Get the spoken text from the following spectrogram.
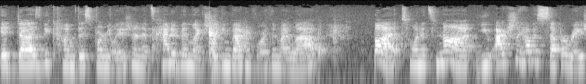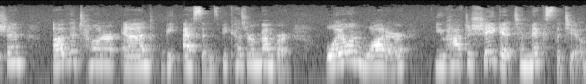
it does become this formulation. It's kind of been like shaking back and forth in my lap. But when it's not, you actually have a separation of the toner and the essence. Because remember, oil and water, you have to shake it to mix the two.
